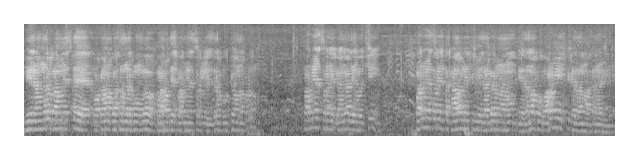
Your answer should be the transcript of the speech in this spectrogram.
మీరందరూ గమనిస్తే ఒకనొక సందర్భంలో పార్వతీ పరమేశ్వరులు ఇద్దరు కూర్చోన్నప్పుడు పరమేశ్వరుని గంగాదేవి వచ్చి పరమేశ్వరు ఇంతకాలం నుంచి మీ దగ్గర ఉన్నాను. ఏదైనా ఒక వరం ఇచ్చి కదా మాకు అని అడిగింది.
